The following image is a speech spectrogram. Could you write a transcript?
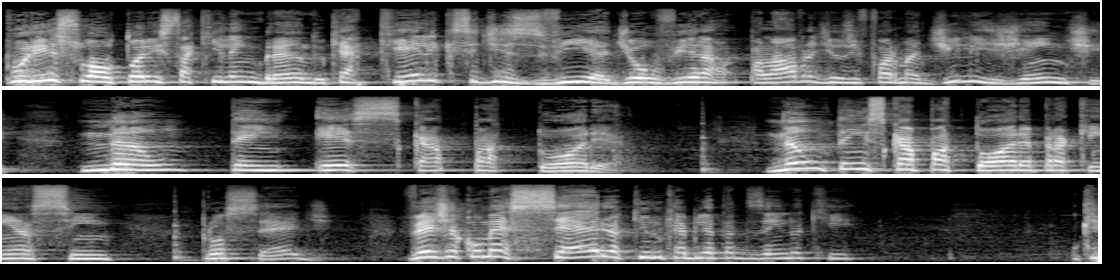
Por isso o autor está aqui lembrando que aquele que se desvia de ouvir a palavra de Deus de forma diligente não tem escapatória. Não tem escapatória para quem assim procede. Veja como é sério aquilo que a Bíblia está dizendo aqui. O que,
